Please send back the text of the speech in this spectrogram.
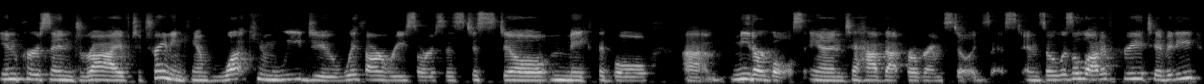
a in-person drive to training camp what can we do with our resources to still make the goal um, meet our goals and to have that program still exist? And so it was a lot of creativity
